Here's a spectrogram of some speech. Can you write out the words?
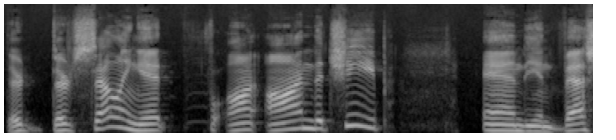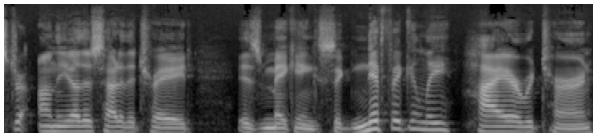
They're, they're selling it on, on the cheap, and the investor on the other side of the trade is making significantly higher return.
